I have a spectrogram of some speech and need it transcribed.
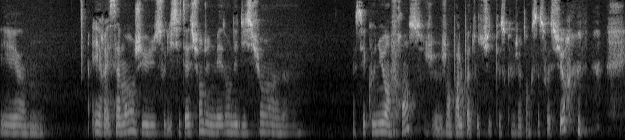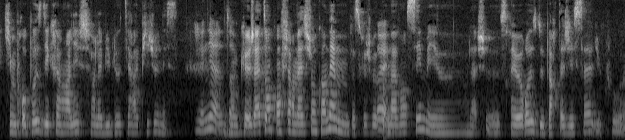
et, et, récemment, j'ai eu une sollicitation d'une maison d'édition assez connu en France, je j'en parle pas tout de suite parce que j'attends que ça soit sûr, qui me propose d'écrire un livre sur la bibliothérapie jeunesse. Génial. Donc euh, j'attends confirmation quand même parce que je veux pas m'avancer, mais euh, voilà, je serais heureuse de partager ça du coup. Euh,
